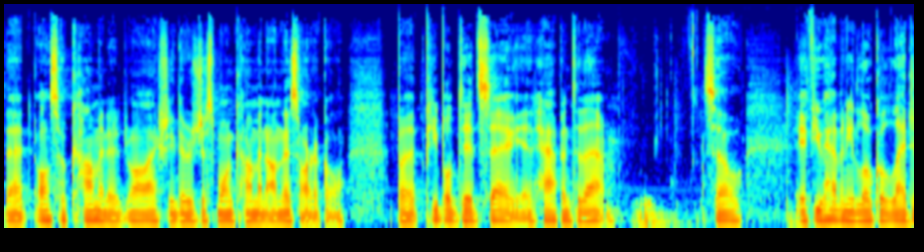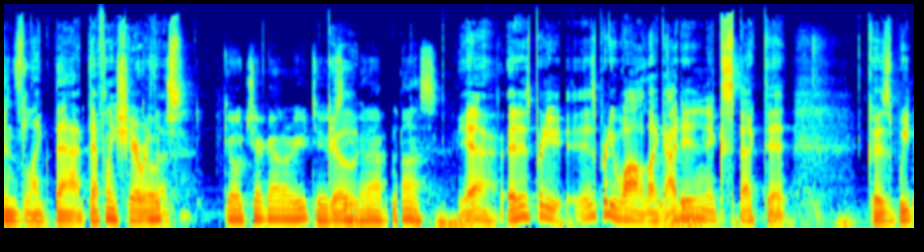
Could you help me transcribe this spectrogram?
that also commented. Well, actually, there was just one comment on this article, but people did say it happened to them. So if you have any local legends like that, definitely share with Go, us. go check out our YouTube. Go- See if it happened to us. Yeah, it is pretty. It is pretty wild. Like I didn't expect it because we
